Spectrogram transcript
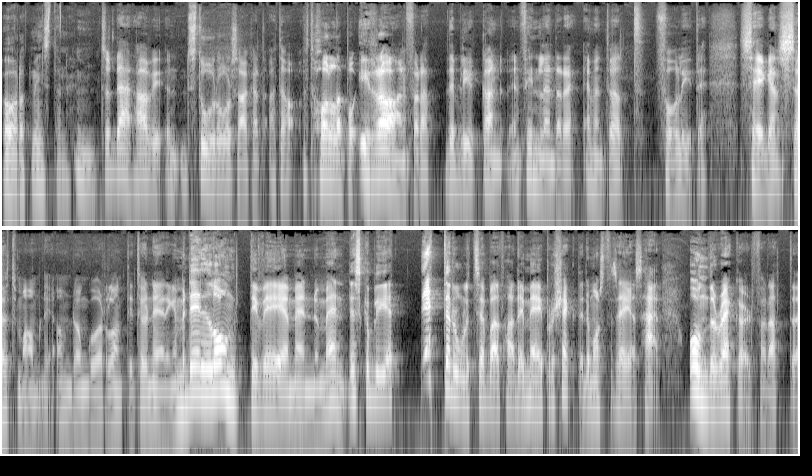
år åtminstone. Mm, så där har vi en stor orsak att, att, att, hålla på Iran för att det blir, kan en finländare eventuellt få lite segerns sötma om, det, om de går långt i turneringen. Men det är långt till VM ännu, men det ska bli ett jätteroligt Sebbe att ha dig med i projektet, det måste sägas här, on the record, för att uh,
